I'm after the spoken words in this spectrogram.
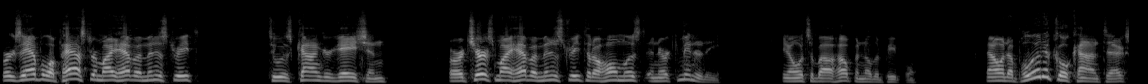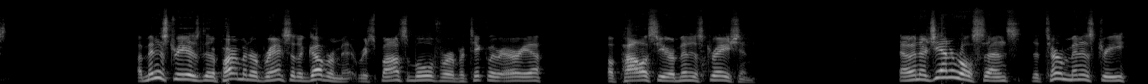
For example, a pastor might have a ministry to his congregation, or a church might have a ministry to the homeless in their community. You know, it's about helping other people. Now, in a political context, a ministry is the department or branch of the government responsible for a particular area of policy or administration. Now, in a general sense, the term ministry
